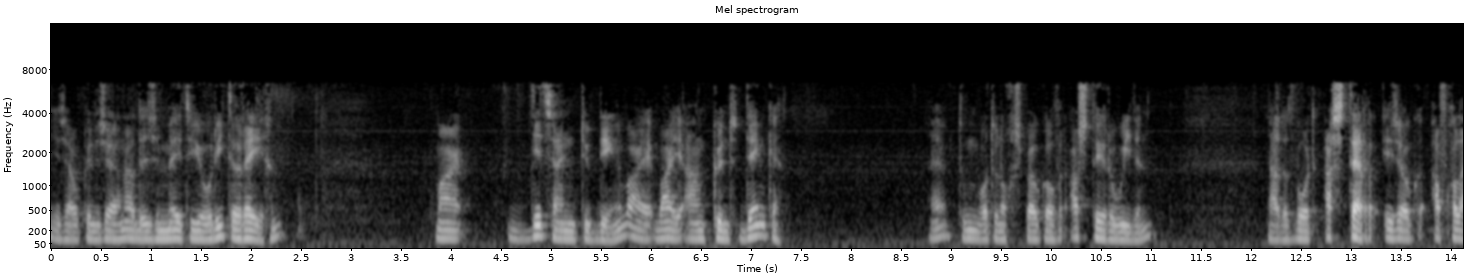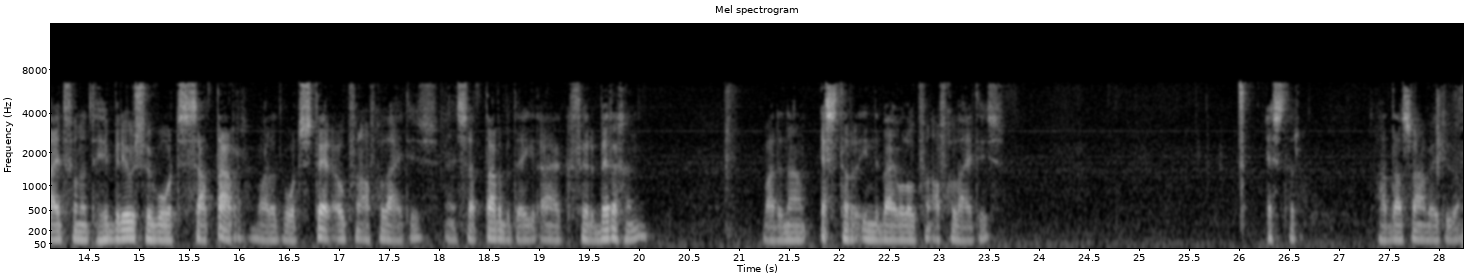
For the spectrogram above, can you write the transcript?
je zou kunnen zeggen, nou dit is een meteorietenregen. Maar dit zijn natuurlijk dingen waar je, waar je aan kunt denken. toen wordt er nog gesproken over asteroïden. Nou, dat woord aster is ook afgeleid van het Hebreeuwse woord satar, waar het woord ster ook van afgeleid is. En satar betekent eigenlijk verbergen, waar de naam Esther in de Bijbel ook van afgeleid is. Esther. Hadassah weet u wel.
